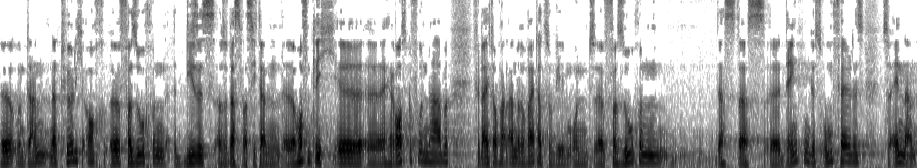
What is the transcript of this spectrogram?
äh, und dann natürlich auch äh, versuchen, dieses, also das, was ich dann hoffentlich herausgefunden habe, vielleicht auch an andere weiterzugeben und versuchen, das, das äh, Denken des Umfeldes zu ändern.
